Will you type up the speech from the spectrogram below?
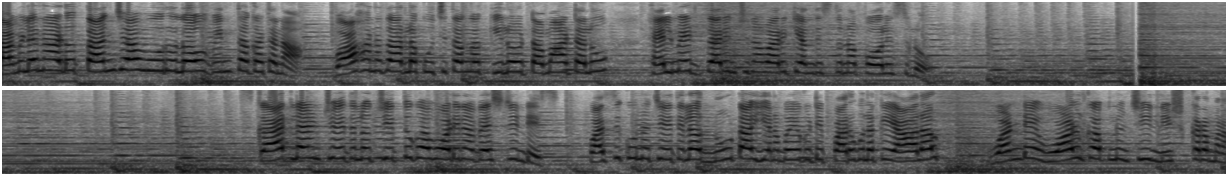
తమిళనాడు తంజావూరులో వింత ఘటన. వాహనదారులకు ఉచితంగా కిలో టమాటాలు హెల్మెట్ ధరించిన వారికి అందిస్తున్న పోలీసులు. స్కాట్లాండ్ చేతిలో చిత్తుగా ఓడిన వెస్టిండీస్. పసికున్న చేతిలో నూట ఎనభై ఒకటి పరుగులకి all out one day world cup నుంచి నిష్క్రమణ.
